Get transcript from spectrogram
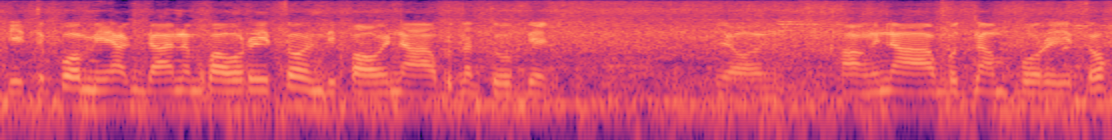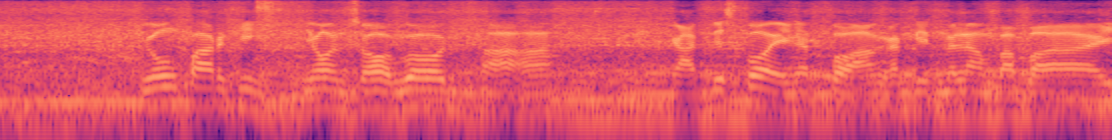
Dito po may hagdanan pa rito, hindi pa inaabot ng tubig. Yon. Ang inaabot lang po rito yung parking. Yon. So good. Ah. God bless po. Ingat po. Hanggang dito na lang. Bye-bye.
